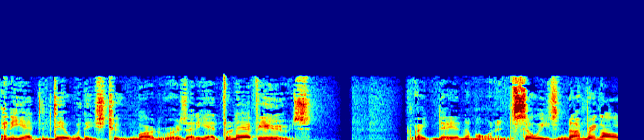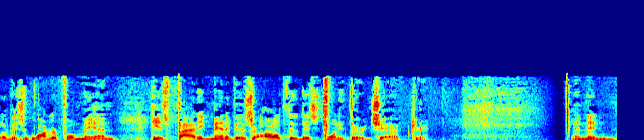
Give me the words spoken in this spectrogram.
And he had to deal with these two murderers that he had for nephews. Great day in the morning. So he's numbering all of his wonderful men, his fighting men of Israel, all through this 23rd chapter. And then,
